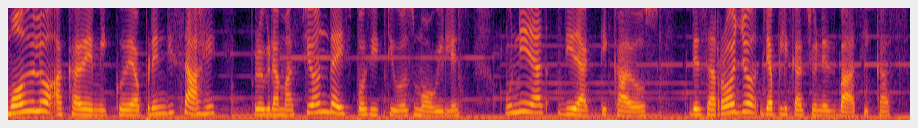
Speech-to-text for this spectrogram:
Módulo Académico de Aprendizaje, Programación de Dispositivos Móviles, Unidad Didáctica 2, Desarrollo de Aplicaciones Básicas.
